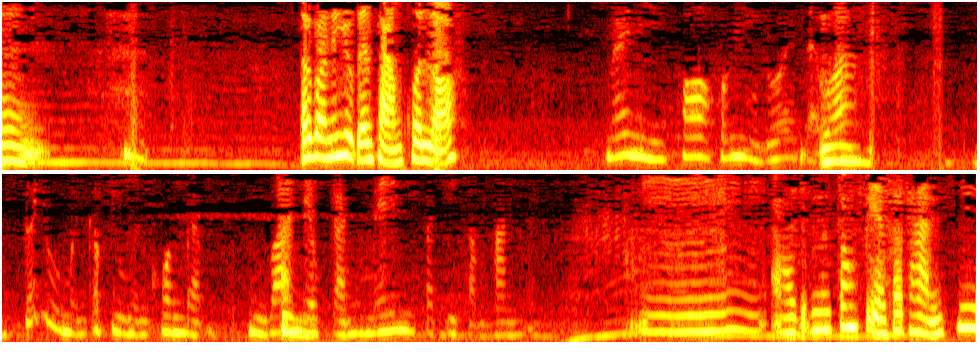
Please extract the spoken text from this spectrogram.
อืม แล้วตอนนี้อยู่กันสามคนเหรอ ไม่มีพ่อเขาอยู่ด้วยแต่ว่าอืมก็อยู่เหมือนกับอยู่เหมือนคนแบบอยู่บ้านเดียวกันไม่ได้มีปฏิสัมพันธ์กันอืมอาจจะมันต้องเปลี่ยนสถานที่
